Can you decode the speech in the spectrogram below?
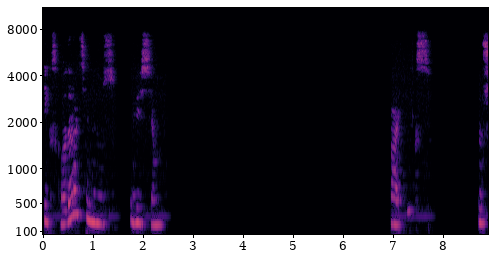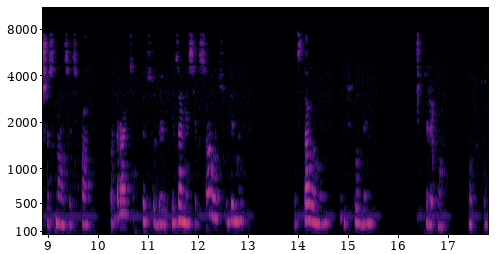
х квадраті мінус 8 ах плюс 16а в квадраті плюс 1. І замість х сюди ми підставимо сюди 4а. Тобто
